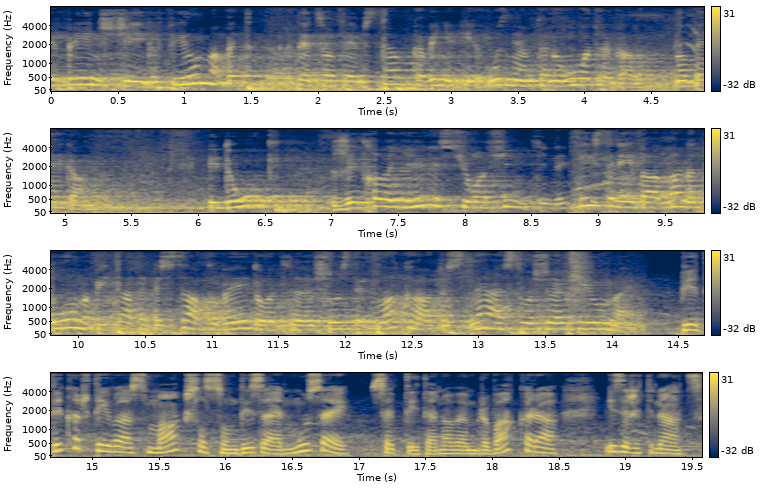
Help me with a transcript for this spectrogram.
ir brīnišķīga filma, bet teicoties tam, ka viņa ir uzņemta no otra gala, no beigām. Et donc, j'ai travaillé sur un film qui n'est Īstenībā mana doma bija tāda, ka es sāku veidot eh, šos te plakātus nēsošai filmai. Pie dekoratīvās mākslas un dizaina muzeja 7. novembra vakarā izritināts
